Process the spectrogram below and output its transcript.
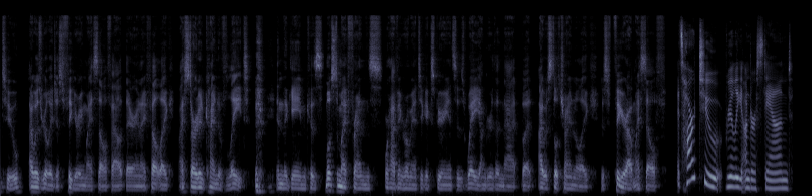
too. I was really just figuring myself out there, and I felt like I started kind of late in the game because most of my friends were having romantic experiences way younger than that, but I was still trying to like just figure out myself. It's hard to really understand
